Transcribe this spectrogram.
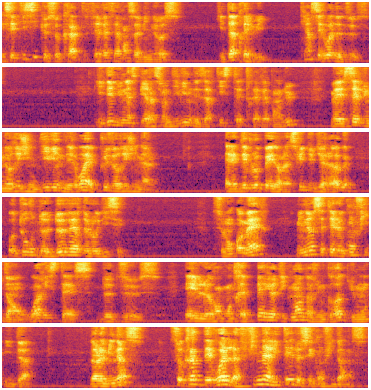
Et c'est ici que Socrate fait référence à Minos, qui d'après lui tient ses lois de Zeus. L'idée d'une inspiration divine des artistes est très répandue, mais celle d'une origine divine des lois est plus originale. Elle est développée dans la suite du dialogue autour de deux vers de l'Odyssée. Selon Homère, Minos était le confident ou Aristès de Zeus, et il le rencontrait périodiquement dans une grotte du mont Ida. Dans le Minos, Socrate dévoile la finalité de ses confidences.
